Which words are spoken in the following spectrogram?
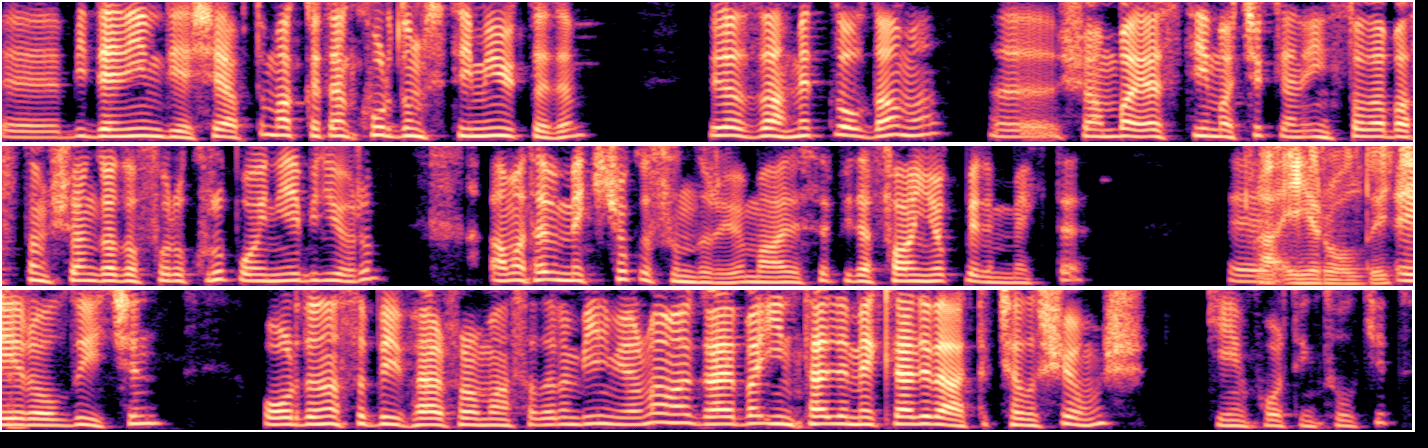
Ee, bir deneyeyim diye şey yaptım. Hakikaten kurdum Steam'i yükledim. Biraz zahmetli oldu ama e, şu an bayağı Steam açık. Yani install'a bastım şu an God of War'u kurup oynayabiliyorum. Ama tabii Mac'i çok ısındırıyor maalesef. Bir de fan yok benim Mac'te. Ee, ha, Air olduğu için. Air olduğu için. Orada nasıl bir performans alırım bilmiyorum ama galiba Intel'le Mac'lerde de artık çalışıyormuş. Game Porting Toolkit.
